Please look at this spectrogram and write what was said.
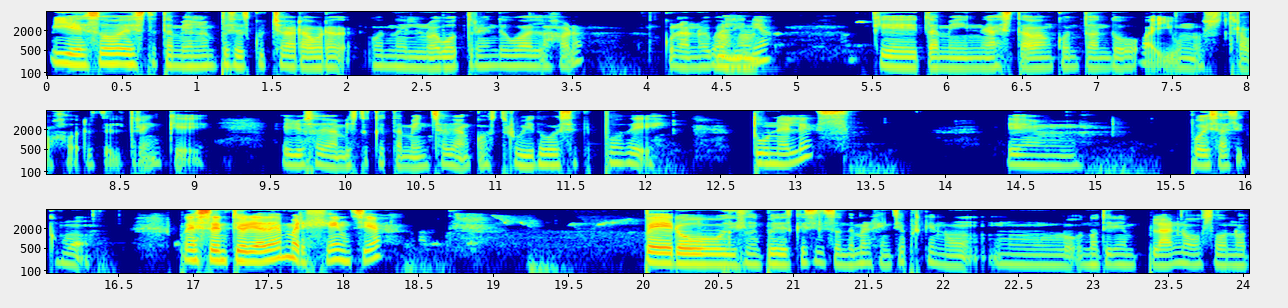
Y eso este también lo empecé a escuchar ahora con el nuevo tren de Guadalajara, con la nueva Ujú. línea, que también estaban contando ahí unos trabajadores del tren que ellos habían visto que también se habían construido ese tipo de túneles. em, pues así como, pues en teoría de emergencia, pero dicen, pues es que si son de emergencia porque no, no, no tienen planos o no,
